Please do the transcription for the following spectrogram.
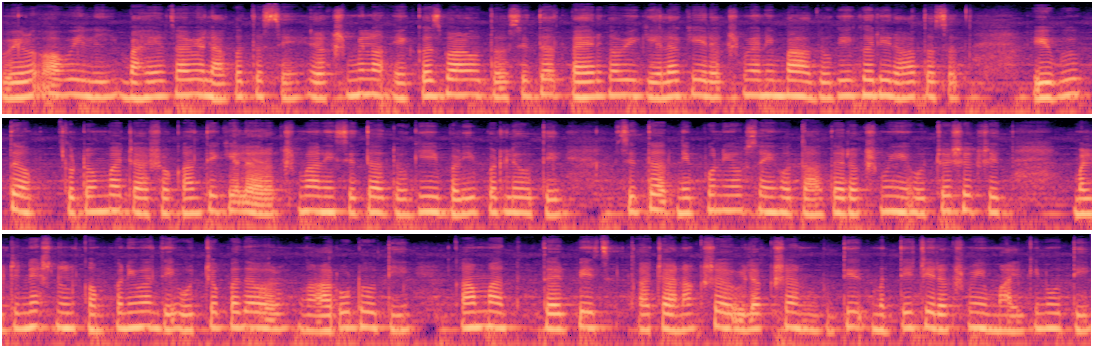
वेळोवेळी बाहेर जावे लागत असे. लक्ष्मीला एकच बाळ होतं. सिद्धार्थ बाहेरगावी गेला की लक्ष्मी आणि बाळ दोघी घरी राहत असत. विभुक्त कुटुंबाच्या शोकांतिकेला लक्ष्मी आणि सिद्धार्थ दोघेही बळी पडले होते. सिद्धार्थ निपुण व्यवसायी होता तर लक्ष्मी ही उच्चशिक्षित मल्टीनॅशनल कंपनीमध्ये उच्च पदावर आरूढ होती. कामात तरबेज अचानाक्ष विलक्षण बुद्धिमत्तेची लक्ष्मी मालकीण होती.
